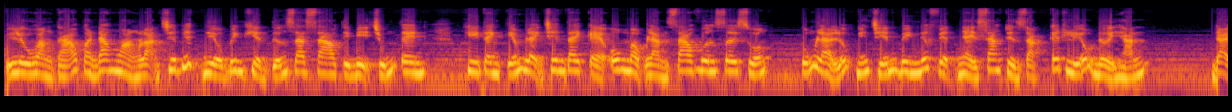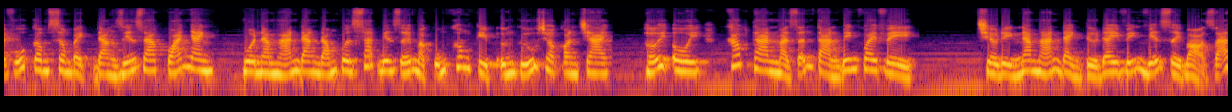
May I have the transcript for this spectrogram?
Lưu Hoàng Tháo còn đang hoảng loạn chưa biết điều binh khiển tướng ra sao thì bị trúng tên. Khi thanh kiếm lệnh trên tay kẻ ôm mộc làm sao vương rơi xuống, cũng là lúc những chiến binh nước Việt nhảy sang thuyền giặc kết liễu đời hắn. Đại vũ công sông Bạch Đằng diễn ra quá nhanh, vua Nam Hán đang đóng quân sát biên giới mà cũng không kịp ứng cứu cho con trai. Hỡi ôi, khóc than mà dẫn tàn binh quay về. Triều đình Nam Hán đành từ đây vĩnh viễn rời bỏ dã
